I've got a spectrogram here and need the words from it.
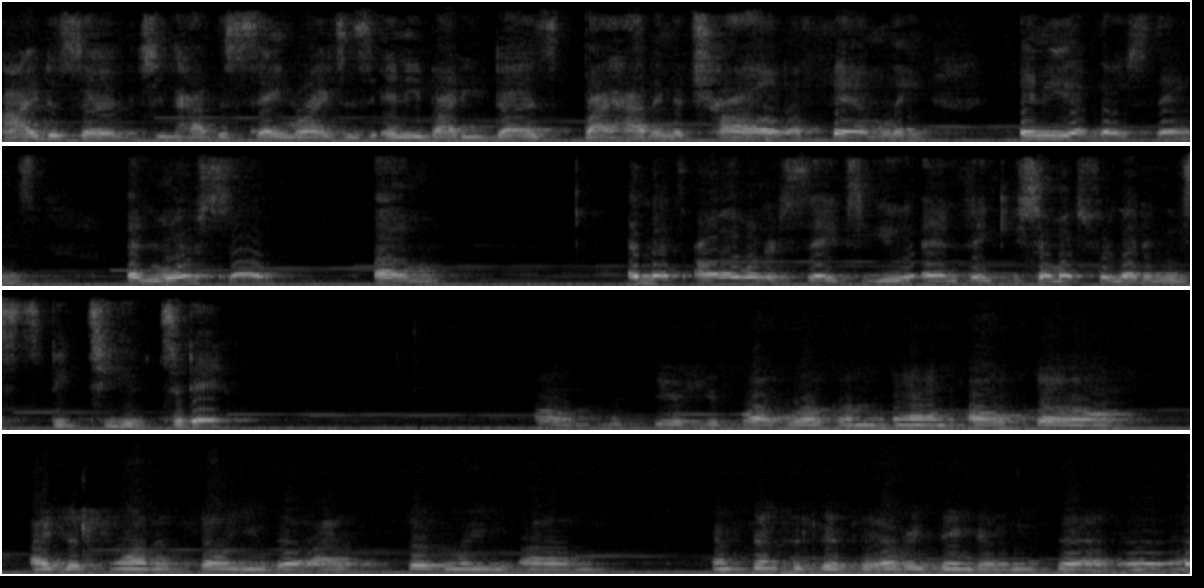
I deserve to have the same rights as anybody does by having a child, a family, any of those things, and more so. Um, and that's all I wanted to say to you, and thank you so much for letting me speak to you today. Oh, Ms. Spears, you're quite welcome. And also, I just want to tell you that I certainly um, am sensitive to everything that you said and, and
